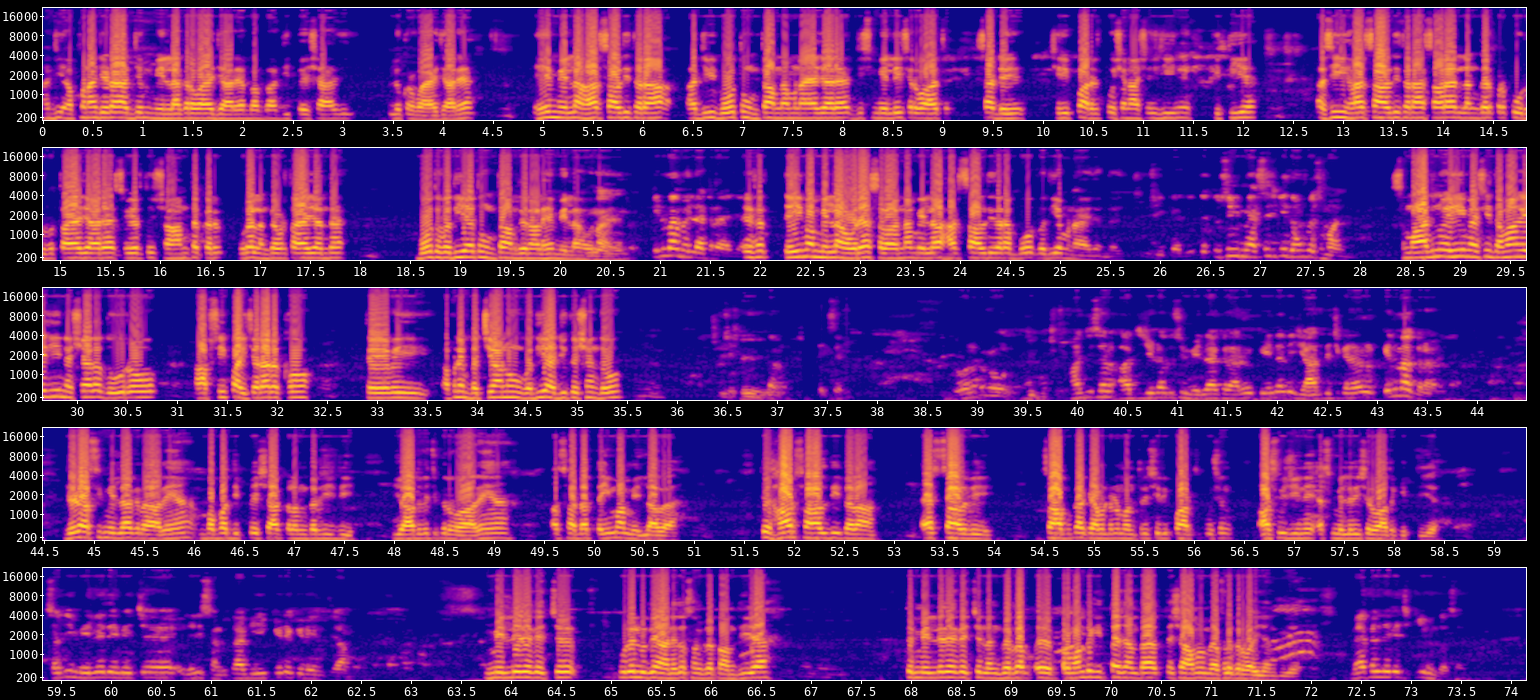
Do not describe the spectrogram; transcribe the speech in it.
ਹਾਂਜੀ ਆਪਣਾ ਜਿਹੜਾ ਅੱਜ ਮੇਲਾ ਕਰਵਾਇਆ ਜਾ ਰਿਹਾ ਬਾਬਾ ਦੀਪੇ ਸ਼ਾਹ ਜੀ ਵੱਲੋਂ ਕਰਵਾਇਆ ਜਾ ਰਿਹਾ। ਇਹ ਮੇਲਾ ਹਰ ਸਾਲ ਦੀ ਤਰ੍ਹਾਂ ਅੱਜ ਵੀ ਬਹੁਤ ਧੂਮਧਾਮ ਨਾਲ ਮਨਾਇਆ ਜਾ ਰਿਹਾ ਜਿਸ ਮੇਲੇ ਦੀ ਸ਼ੁਰੂਆਤ ਸਾਡੇ ਸ਼੍ਰੀ ਭਾਰਤ ਭੂਸ਼ਣ ਆਸ਼ੂ ਜੀ ਨੇ ਕੀਤੀ ਹੈ। ਅਸੀਂ ਹਰ ਸਾਲ ਦੀ ਤਰ੍ਹਾਂ ਸਾਰਾ ਲੰਗਰ ਭਰਪੂਰ ਵਰਤਾਇਆ ਜਾ ਰਿਹਾ ਸਵੇਰ ਤੋਂ ਸ਼ਾਮ ਤੱਕ ਪੂਰਾ ਲੰਗਰ ਵਰਤਾਇਆ ਜਾਂਦਾ। ਬਹੁਤ ਵਧੀਆ ਧੂਮਧਾਮ ਦੇ ਨਾਲ ਇਹ ਮੇਲਾ ਹੋ ਰਿਹਾ ਹੈ। ਕਿੰਨਾ ਮੇਲਾ ਕਰਾਇਆ ਜਾ ਇਹ 23ਵਾਂ ਮੇਲਾ ਹੋ ਰਿਹਾ ਸਾਲਾਨਾ ਮੇਲਾ ਹਰ ਸਾਲ ਦੀ ਤਰ੍ਹਾਂ ਬਹੁਤ ਵਧੀਆ ਮਨਾਇਆ ਜਾਂਦਾ ਹੈ। ਠੀਕ ਹੈ ਜੀ। ਤੇ ਤੁਸੀਂ ਮੈਸੇਜ ਕੀ ਦਵੋਗੇ ਸਮਾਜ ਨੂੰ? ਸਮਾਜ ਨੂੰ ਇਹੀ ਮੈਸੇਜ ਦਵਾਂਗੇ ਜੀ ਨਸ਼ਿਆਂ ਤੋਂ ਦੂਰ ਰਹੋ ਆਪਸੀ ਭਾਈਚਾਰਾ ਰੱਖੋ ਤੇ ਵੀ ਆਪਣੇ ਬੱਚਿਆਂ ਨੂੰ ਵਧੀਆ ਐਜੂਕੇਸ਼ਨ ਦਿਓ। ਹਾਂਜੀ ਸਰ ਅੱਜ ਜਿਹੜਾ ਤੁਸੀਂ ਮੇਲਾ ਕਰਾ ਰਹੇ ਹੋ ਕਿ ਇਹਨਾਂ ਦੀ ਯਾਦ ਵਿੱਚ ਕਰਾ ਰਹੇ ਹੋ ਕਿੰਨਾ ਕਰਾ ਰਹੇ ਹੋ? ਜਿਹੜਾ ਅਸੀਂ ਮੇਲਾ ਕਰਾ ਰਹੇ ਹਾਂ ਬਾਬਾ ਦੀਪੇ ਸ਼ਾਹ ਕਲੰਦਰ ਜੀ ਦੀ ਯਾਦ ਵਿੱਚ ਕਰਵਾ ਰਹੇ ਹਾਂ ਆ ਸਾਡਾ 23ਵਾਂ ਮੇਲਾ ਵਾ। ਤੇ ਹਰ ਸਾਲ ਦੀ ਤਰ੍ਹਾਂ ਇਸ ਸਾਲ ਵੀ ਸਾਬਕਾ ਕੈਬਨਿਟ ਮੰਤਰੀ ਸ਼੍ਰੀ ਭਾਰਤ ਭੂਸ਼ਣ ਆਸ਼ੂ ਜੀ ਨੇ ਇਸ ਮੇਲੇ ਦੀ ਸ਼ੁਰੂਆਤ ਕੀਤੀ ਹੈ। ਸਰ ਜੀ ਮੇਲੇ ਦੇ ਵਿੱਚ ਜਿਹੜੀ ਸੰਗਤਾਂ ਦੀ ਕਿਹੜੇ ਕਿਹੜੇ ਇੰਤਜ਼ਾਮ? ਹੋ ਮੇਲੇ ਦੇ ਵਿੱਚ ਪੂਰੇ ਲੁਧਿਆਣੇ ਤੋਂ ਸੰਗਤ ਆਉਂਦੀ ਹੈ ਤੇ ਮੇਲੇ ਦੇ ਵਿੱਚ ਲੰਗਰ ਦਾ ਪ੍ਰਬੰਧ ਕੀਤਾ ਜਾਂਦਾ ਤੇ ਸ਼ਾਮ ਨੂੰ ਮਹਿਫਲ ਕਰਵਾਈ ਜਾਂਦੀ ਹੈ। ਮਹਿਫਿਲ ਦੇ ਵਿੱਚ ਕੀ ਹੁੰਦਾ ਸਰ?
